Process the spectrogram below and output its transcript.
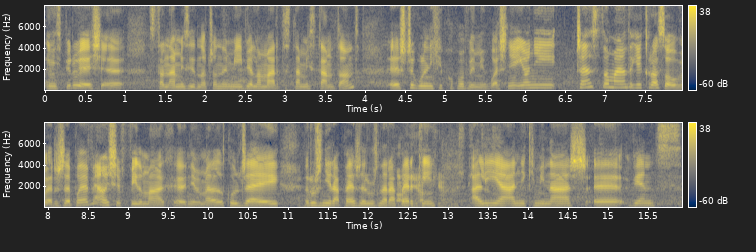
inspiruję się Stanami Zjednoczonymi i wieloma artystami stamtąd, e, szczególnie hip-hopowymi właśnie i oni często mają takie crossover, że pojawiają się w filmach, e, nie wiem, LL Cool J, różni raperzy, różne raperki. Alia, Nicki Minaj, e, więc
